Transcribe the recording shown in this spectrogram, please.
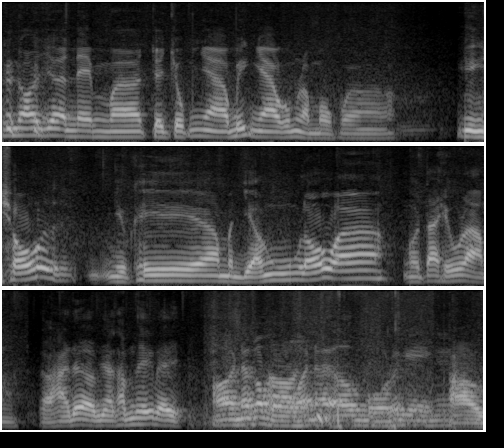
nói với anh em ờ, chơi chung với nhau biết nhau cũng là một ờ, duyên số. Nhiều khi ờ, mình giỡn lố quá người ta hiểu lầm. Rồi hai đứa ôm nhau thấm thiết đi. Thôi nó có bồ anh ơi ôm bồ nó ghen ờ.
